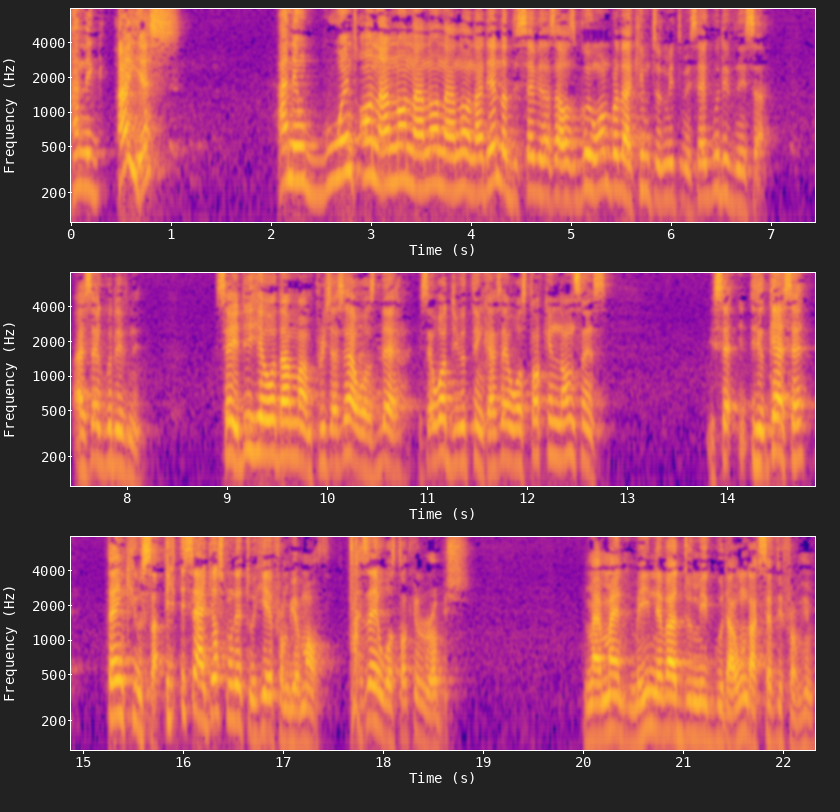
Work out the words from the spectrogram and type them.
And he, ah, yes. And he went on and on and on and on. At the end of the service, as I was going, one brother came to meet me. He said, Good evening, sir. I said, Good evening. He said, Did you hear what that man preached? I said, I was there. He said, What do you think? I said, I was talking nonsense. He said, the guy said, Thank you, sir. He said, I just wanted to hear from your mouth. I said he was talking rubbish. In my mind, may he never do me good. I won't accept it from him.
